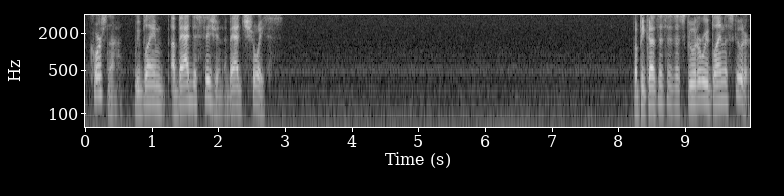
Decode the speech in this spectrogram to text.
Of course not. We blame a bad decision, a bad choice. But because this is a scooter, we blame the scooter.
